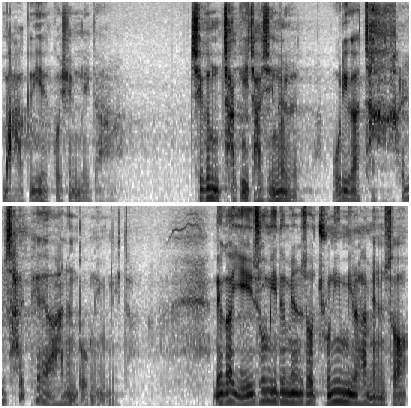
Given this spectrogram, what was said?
마귀의 것입니다. 지금 자기 자신을 우리가 잘 살펴야 하는 부분입니다. 내가 예수 믿으면서 주님 일 하면서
